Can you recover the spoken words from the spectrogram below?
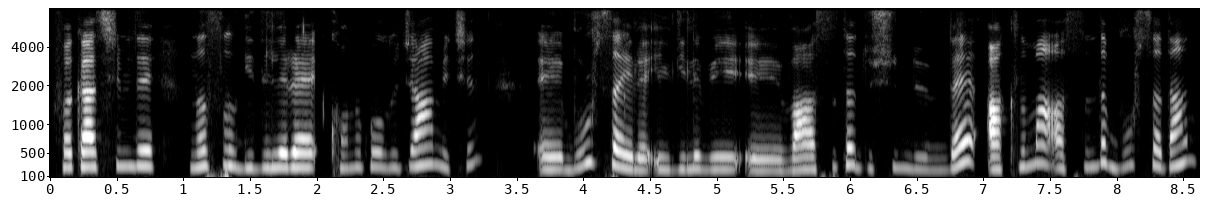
Fakat şimdi nasıl gidilere konuk olacağım için e, Bursa ile ilgili bir e, vasıta düşündüğümde aklıma aslında Bursa'dan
